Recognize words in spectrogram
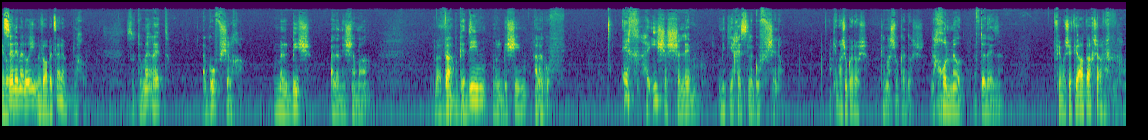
צלם אלוהים. נברא בצלם. נכון. זאת אומרת, הגוף שלך מלביש על הנשמה, ואתה, והבגדים מלבישים על הגוף. איך האיש השלם מתייחס לגוף שלו? כמשהו קדוש. כמשהו קדוש. נכון מאוד. איפה אתה יודע את זה? לפי מה שתיארת עכשיו. נכון.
